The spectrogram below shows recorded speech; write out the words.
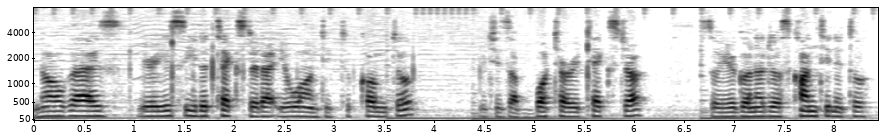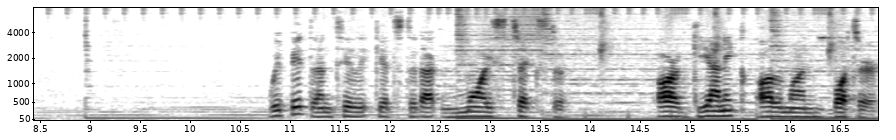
Now guys here you see the texture that you want it to come to which is a buttery texture. So you're gonna just continue to whip it until it gets to that moist texture. Organic almond butter.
